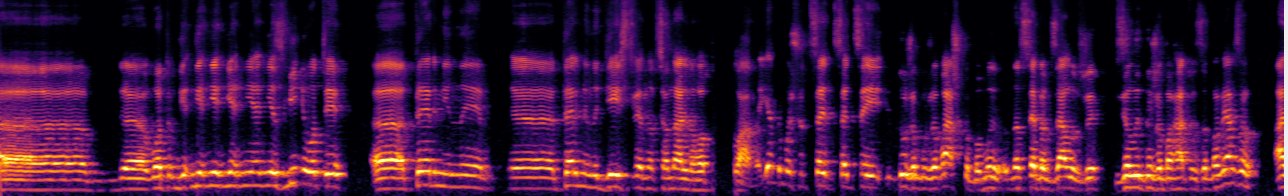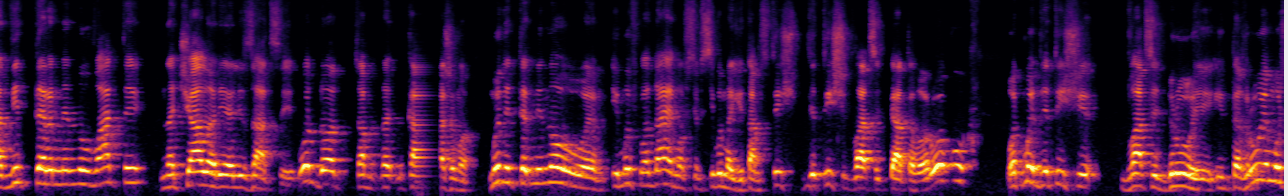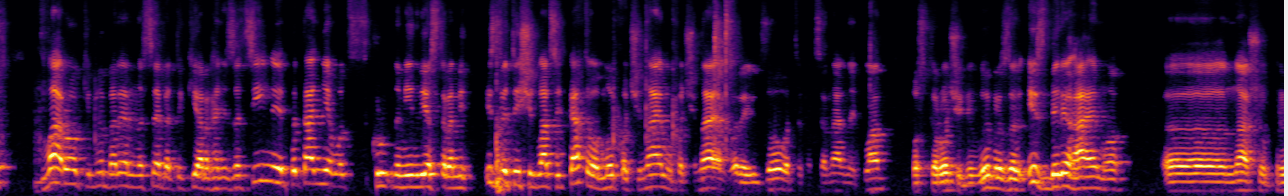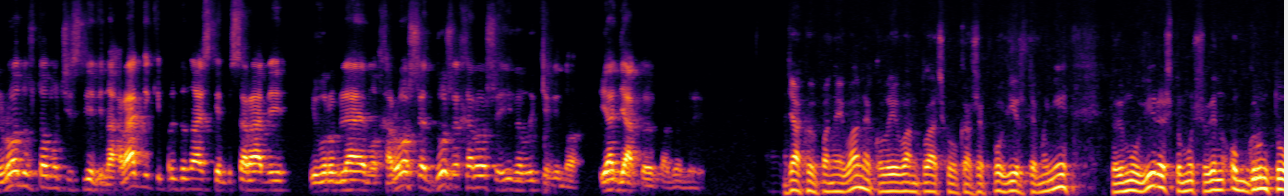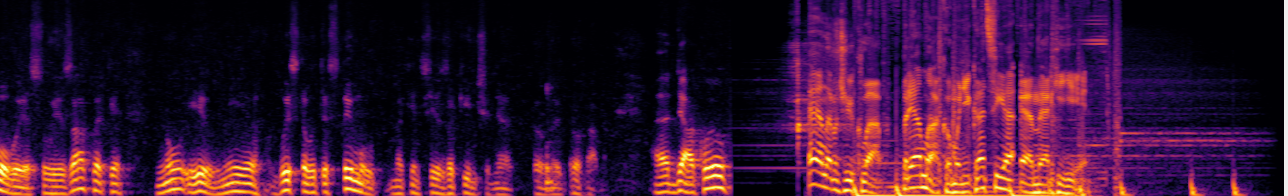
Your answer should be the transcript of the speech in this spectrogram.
е, от, не, не, не, не змінювати е, терміни, е, терміни дійства національного плану. Я думаю, що це, це, це дуже дуже важко, бо ми на себе взяли вже взяли дуже багато зобов'язань, а відтермінувати начало реалізації. От до там кажемо, ми відтерміновуємо і ми вкладаємо всі, всі вимоги там з 2025 року. От ми 2022 інтегруємось. Два роки ми беремо на себе такі організаційні питання от з крупними інвесторами, і з 2025-го ми починаємо починаємо реалізовувати національний план по скороченню вибразів і зберігаємо е, нашу природу, в тому числі виноградники Придунайської Бесарабії, і виробляємо хороше, дуже хороше і велике віно. Я дякую, пане Андрію. Дякую, пане Іване. Коли Іван Плачков каже, повірте мені, то йому віриш, тому що він обґрунтовує свої заклики, ну і вміє виставити стимул на кінці закінчення певної програми. Е, Дякую. Energy Club. пряма комунікація енергії.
